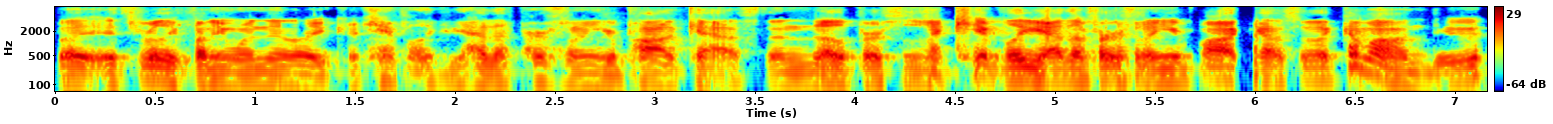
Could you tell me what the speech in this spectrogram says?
But it's really funny when they're like, "I can't believe you had that person on your podcast," and the other person's, like, "I can't believe you had that person on your podcast." They're like, "Come on, dude."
